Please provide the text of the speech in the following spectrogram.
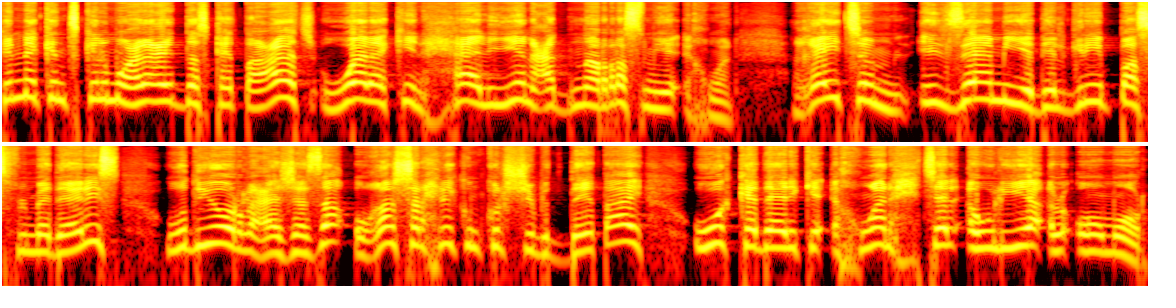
كنا كنتكلموا على عدة قطاعات ولكن حاليا عندنا الرسمي يا إخوان. غيتم الإلزامية ديال ال green pass في المدارس وديور العجزة وغنشرح لكم كل شيء بال détail. وكذلك يا إخوان حتى الأولياء الأمور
